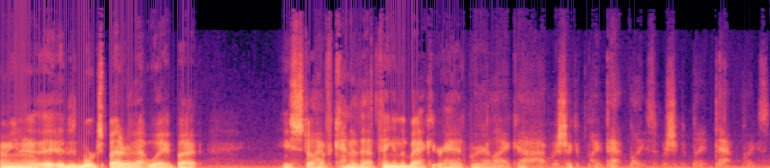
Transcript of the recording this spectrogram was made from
I mean, it, it, works better that way, but you still have kind of that thing in the back of your head where you're like, ah, I wish I could play that place. I wish I could play that place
